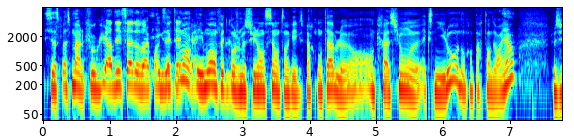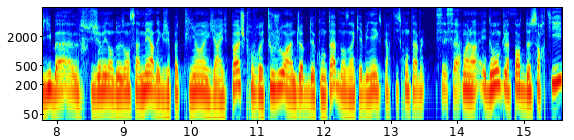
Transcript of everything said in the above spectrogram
si ça se passe mal. Faut garder ça dans un coin Exactement. de sa tête. Et moi, en fait, quand je me suis lancé en tant qu'expert comptable en, création euh, ex nihilo, donc en partant de rien, je me suis dit, bah, si jamais dans deux ans ça merde et que j'ai pas de clients et que j'y arrive pas, je trouverai toujours un job de comptable dans un cabinet expertise comptable. C'est ça. Voilà. Et donc, la porte de sortie,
